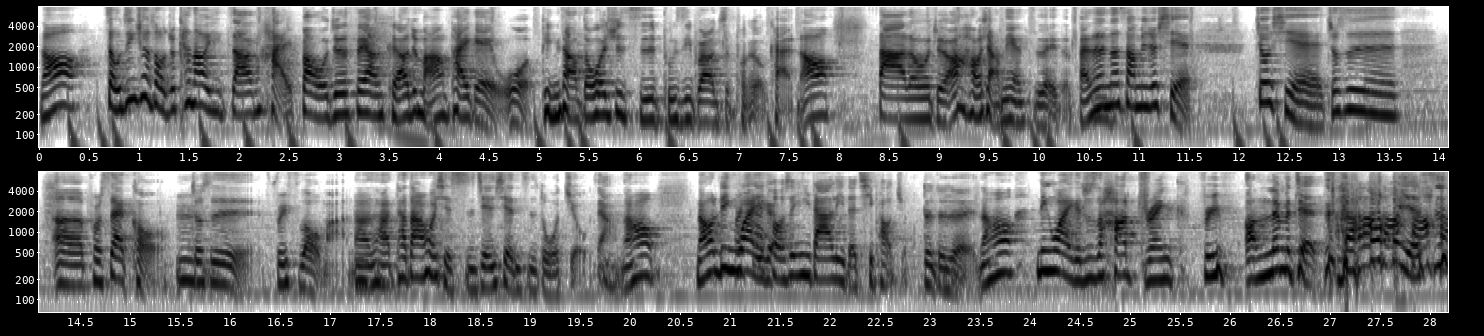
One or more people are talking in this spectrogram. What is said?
然后走进去的时候我就看到一张海报，我觉得非常可爱，就马上拍给我平常都会去吃 Pussy Brunch 的朋友看，然后。大家都会觉得啊，好想念之类的。反正那上面就写，就写就是呃，prosecco，就是 free flow 嘛。然后他他当然会写时间限制多久这样。然后然后另外一个是意大利的气泡酒。对对对。然后另外一个就是 hot drink free unlimited，然后也是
